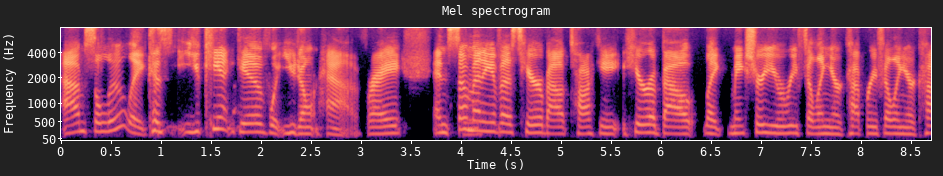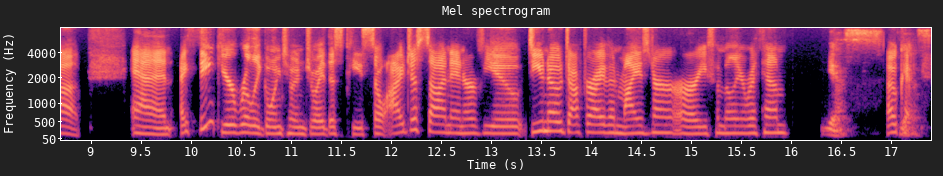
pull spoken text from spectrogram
absolutely. Because you can't give what you don't have, right? And so mm-hmm. many of us hear about talking, hear about like, make sure you're refilling your cup, refilling your cup. And I think you're really going to enjoy this piece. So I just saw an interview. Do you know Dr. Ivan Misner or are you familiar with him? Yes. Okay. Yes.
